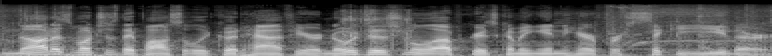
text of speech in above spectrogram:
Not as much as they possibly could have here. No additional upgrades coming in here for Sziky either.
